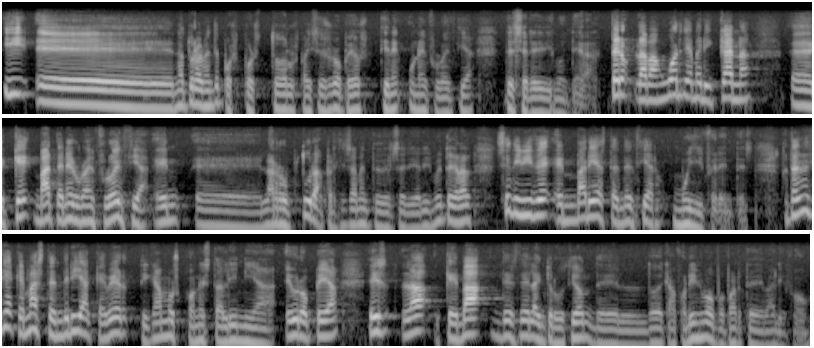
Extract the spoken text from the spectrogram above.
y eh, naturalmente pues, pues todos los países europeos tienen una influencia del serialismo integral. Pero la vanguardia americana eh, que va a tener una influencia en eh, la ruptura precisamente del serialismo integral, se divide en varias tendencias muy diferentes. La tendencia que más tendría que ver, digamos, con esta línea europea es la que va desde la introducción del dodecafonismo por parte de Balifón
